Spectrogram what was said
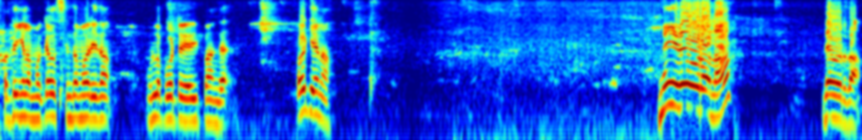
பார்த்தீங்களா மக்கள்ஸ் இந்த மாதிரி தான் உள்ளே போட்டு வைப்பாங்க ஓகேண்ணா நீ இதே ஊராண்ணா இதே ஊர் தான்.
